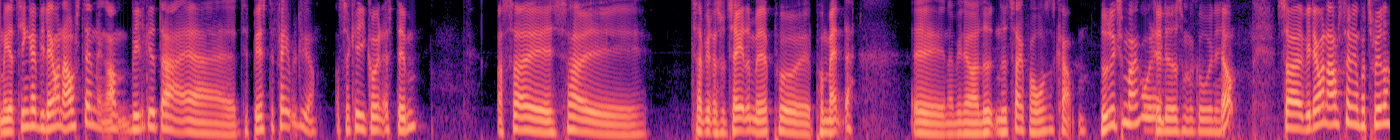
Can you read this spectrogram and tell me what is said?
men jeg tænker, at vi laver en afstemning om, hvilket der er det bedste fabeldyr. Og så kan I gå ind og stemme. Og så, uh, så uh, tager vi resultatet med på, uh, på mandag, uh, når vi laver ned- nedtag for Horsenskampen. Lyder det ikke så meget god idé? Det lyder som en god idé. Jo. Så vi laver en afstemning på Twitter.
